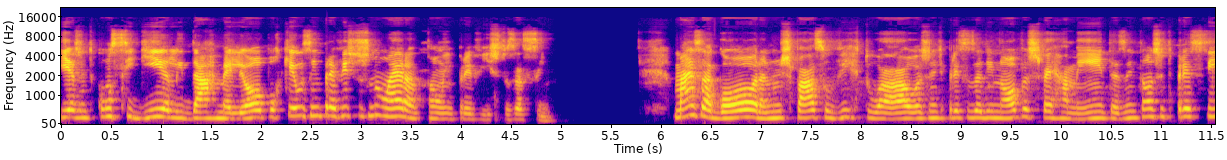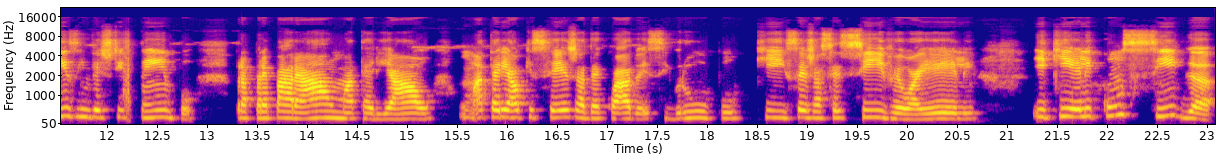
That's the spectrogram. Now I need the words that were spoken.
E a gente conseguia lidar melhor, porque os imprevistos não eram tão imprevistos assim. Mas agora, no espaço virtual, a gente precisa de novas ferramentas, então a gente precisa investir tempo para preparar um material, um material que seja adequado a esse grupo, que seja acessível a ele e que ele consiga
